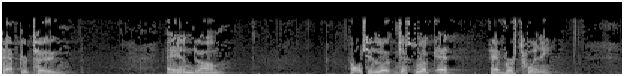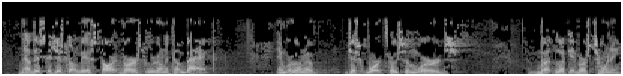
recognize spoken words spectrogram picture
chapter 2. And um, I want you to look, just look at, at verse 20. Now, this is just going to be a start verse. We're going to come back and we're going to just work through some words. But look at verse 20.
